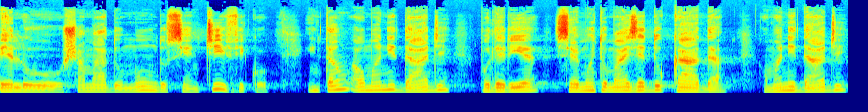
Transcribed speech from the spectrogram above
pelo chamado mundo científico, então a humanidade poderia ser muito mais educada, a humanidade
